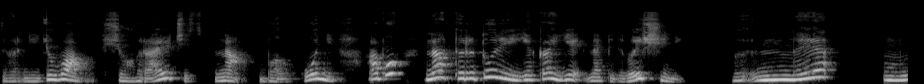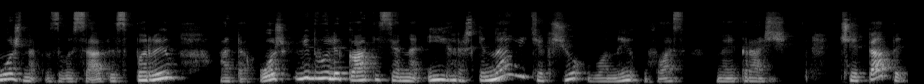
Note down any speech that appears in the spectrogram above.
Зверніть увагу, що граючись на балконі або на території, яка є на підвищенні, е, не можна звисати з перил, а також відволікатися на іграшки, навіть якщо вони у вас найкращі. Читати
